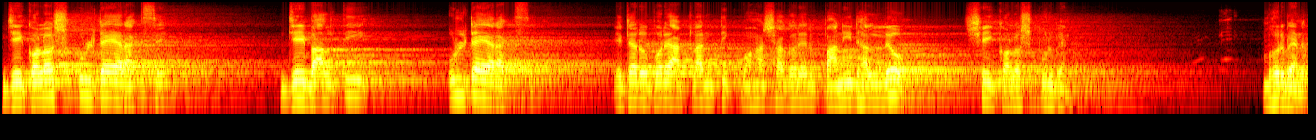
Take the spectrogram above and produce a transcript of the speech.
যে কলস উল্টাইয়া রাখছে, যে বালতি উল্টাইয়া রাখছে, এটার উপরে আটলান্টিক মহাসাগরের পানি ঢাললেও সেই কলস পুরবে না। ভরবে না।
